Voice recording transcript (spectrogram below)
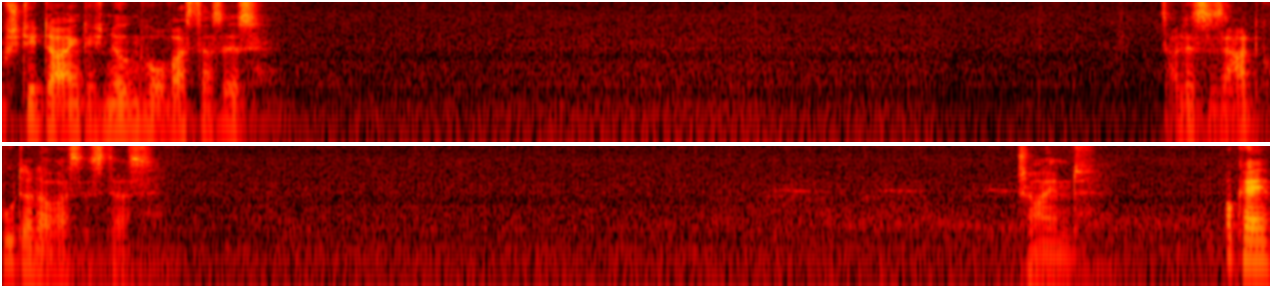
Steht da eigentlich nirgendwo, was das ist? Ist alles Saatgut oder was ist das? Scheint. Okay.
